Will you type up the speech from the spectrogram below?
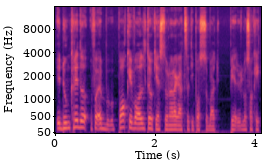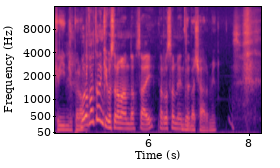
non credo. eh, Poche volte ho chiesto a una ragazza ti posso baciare. Lo so che è cringe, però. Volevo farti anche questa domanda, sai? Paradossalmente. Vuoi baciarmi?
